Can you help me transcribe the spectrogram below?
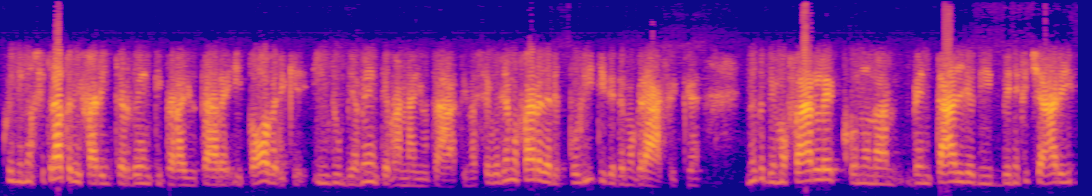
quindi non si tratta di fare interventi per aiutare i poveri che indubbiamente vanno aiutati, ma se vogliamo fare delle politiche demografiche noi dobbiamo farle con un ventaglio di beneficiari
